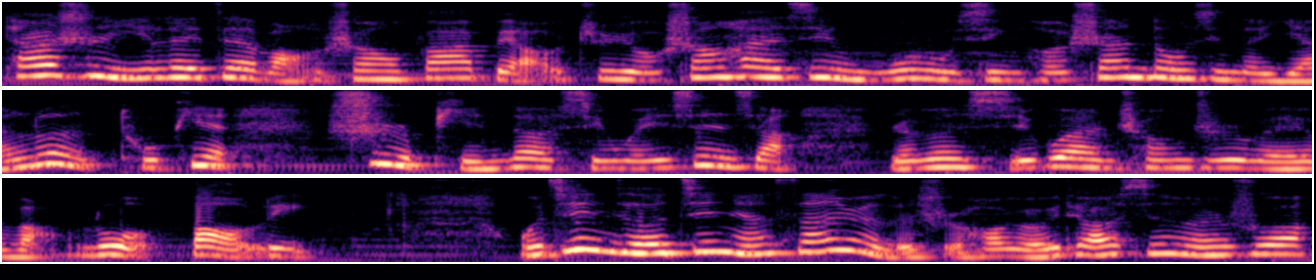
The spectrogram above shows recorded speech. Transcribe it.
它是一类在网上发表具有伤害性、侮辱性和煽动性的言论、图片、视频的行为现象，人们习惯称之为网络暴力。我记得今年三月的时候，有一条新闻说，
